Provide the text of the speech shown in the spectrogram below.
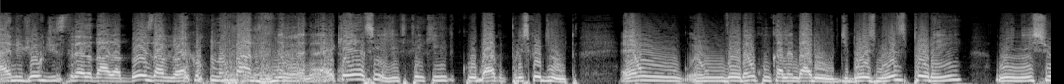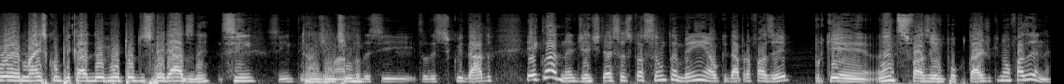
Aí no jogo de estreia dá, dá 2 WE, como não dá, né? Não? É que assim, a gente tem que cuidar, por isso que eu digo. É um, é um verão com calendário de dois meses, porém o início é mais complicado devido a todos os feriados, né? Sim, sim, tem Então, que a tomar gente- todo, esse, todo esse cuidado. E aí, claro, né, diante dessa situação também é o que dá pra fazer, porque antes fazer um pouco tarde do que não fazer, né?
